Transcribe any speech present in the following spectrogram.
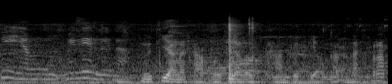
พี่ยังไม่เล่นเลยน่ะมื้อเที่ยงนะครับมื้อเที่ยงเราทานก๋วยเตี๋ยวกันนะครับ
